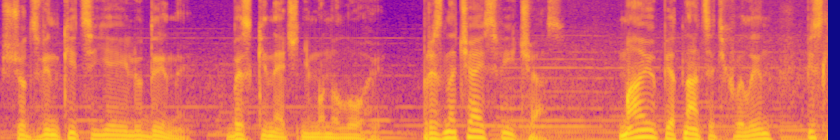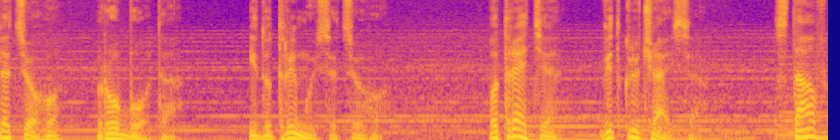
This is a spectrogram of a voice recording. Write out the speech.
що дзвінки цієї людини безкінечні монологи, призначай свій час. Маю 15 хвилин, після цього робота. І дотримуйся цього. По-третє, відключайся. Став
